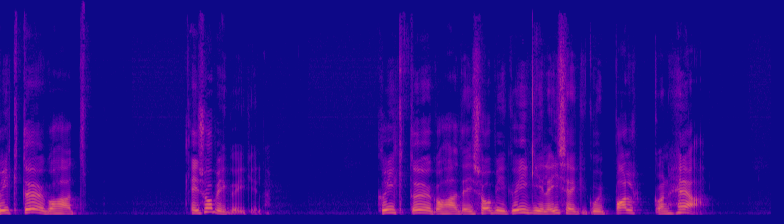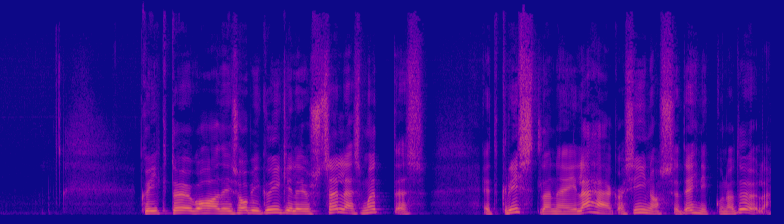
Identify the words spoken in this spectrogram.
kõik töökohad ei sobi kõigile. kõik töökohad ei sobi kõigile, isegi kui palk on hea kõik töökohad ei sobi kõigile just selles mõttes, et kristlane ei lähe kasiinosse tehnikuna tööle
